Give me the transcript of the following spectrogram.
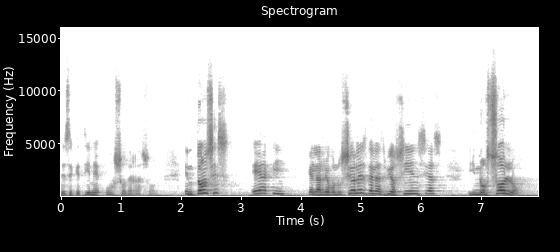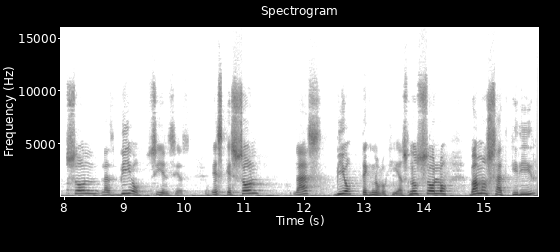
desde que tiene uso de razón. Entonces, he aquí que las revoluciones de las biociencias y no solo son las biociencias, es que son las biotecnologías. No solo vamos a adquirir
